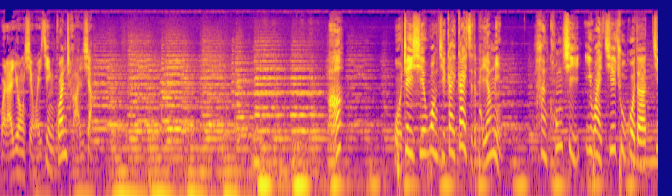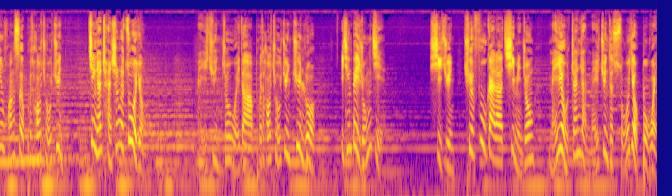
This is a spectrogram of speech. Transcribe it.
我来用显微镜观察一下。啊？我这一些忘记盖盖子的培养皿，和空气意外接触过的金黄色葡萄球菌，竟然产生了作用。霉菌周围的葡萄球菌菌落已经被溶解，细菌却覆盖了器皿中没有沾染霉菌的所有部位。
